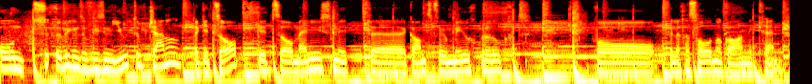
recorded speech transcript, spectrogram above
Und übrigens auf unserem YouTube-Channel, da gibt es auch, gibt's auch Menüs mit äh, ganz vielen Milchprodukten, die vielleicht so noch gar nicht kennst.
